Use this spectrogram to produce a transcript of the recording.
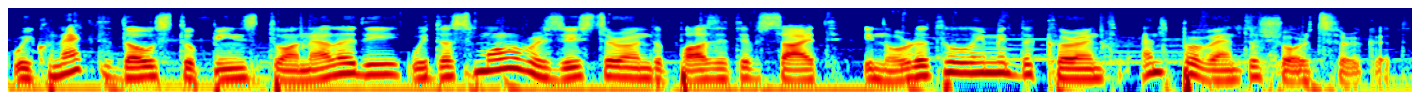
We connect those two pins to an LED with a small resistor on the positive side in order to limit the current and prevent a short circuit.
